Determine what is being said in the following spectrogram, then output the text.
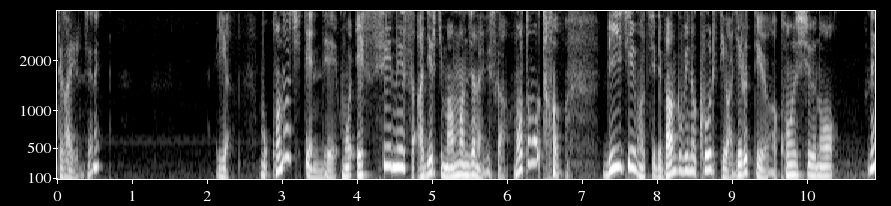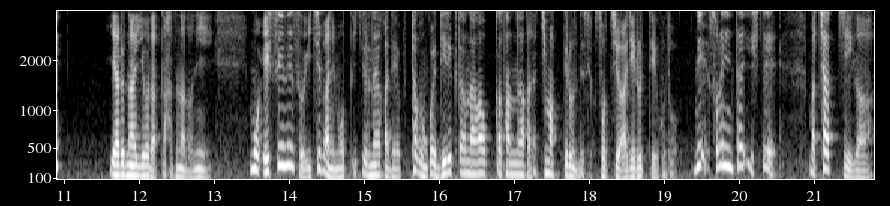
て書いてるんですよね。いや、もうこの時点でもう SNS 上げる気満々じゃないですか。もともと BGM をつけて番組のクオリティを上げるっていうのが今週のね、やる内容だったはずなのに、もう SNS を一番に持ってきてる中で、多分これディレクターの長岡さんの中では決まってるんですよ。そっちを上げるっていうこと。で、それに対して、まあ、チャッチーが、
